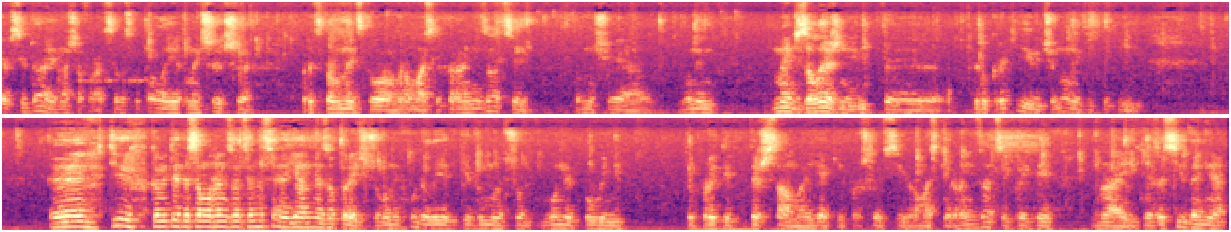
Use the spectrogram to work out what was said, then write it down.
я завжди і наша фракція виступала як найширше представництво громадських організацій, тому що вони менш залежні від е, бюрократії, від чиновників такі. Е, ті комітети самоорганізації населення, я не заперечую, що вони входили. Я тільки думаю, що вони повинні пройти те ж саме, як і пройшли всі громадські організації, прийти на їхнє засідання,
